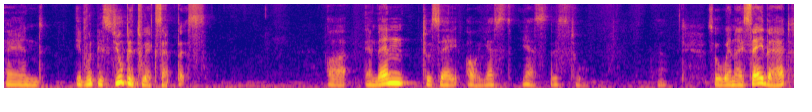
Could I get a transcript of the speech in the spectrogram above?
and it would be stupid to accept this. Uh, and then to say, oh yes, yes, this too. So when I say that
